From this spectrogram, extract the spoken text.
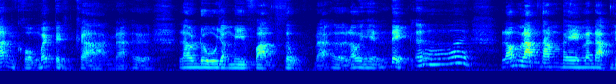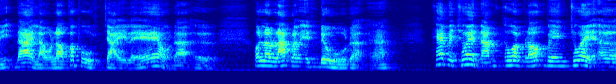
มั่นคงไม่เป็นกลางนะเออ เราดูยังมีความสุข นะเออเราเห็นเด็ก เอ้ยร้องรำทำเพลงระดับนี้ได้เราเราก็ภูมิใจแล้วนะเออเพราะเรารักเราเอ็นดูนะนะแค่ไปช่วยน้ำท่วมร้องเพลงช่วยเออ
